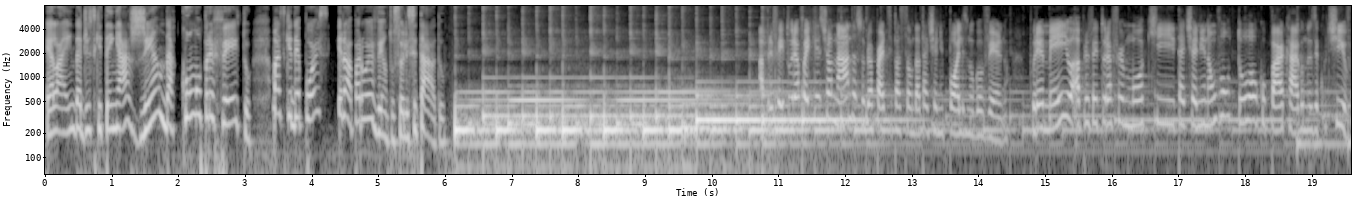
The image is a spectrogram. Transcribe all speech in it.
Ela ainda diz que tem agenda com o prefeito, mas que depois irá para o evento solicitado. Prefeitura foi questionada sobre a participação da Tatiane Polis no governo. Por e-mail, a prefeitura afirmou que Tatiane não voltou a ocupar cargo no executivo,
